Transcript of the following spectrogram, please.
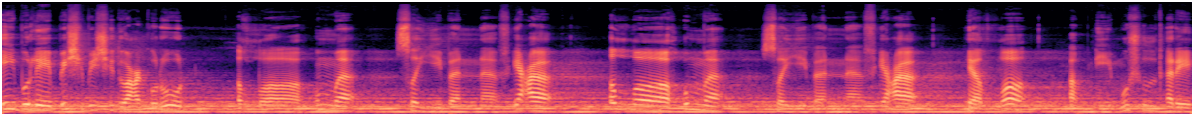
এই বলে বেশি বেশি দোয়া করুন। হুম্মা হুম্মা আপনি মুসুলধারে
